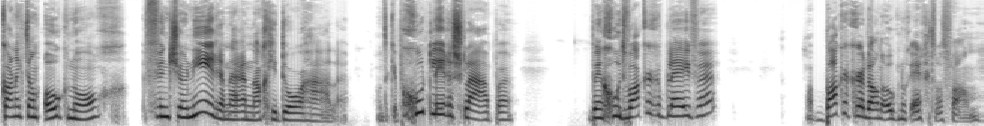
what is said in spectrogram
kan ik dan ook nog functioneren naar een nachtje doorhalen? Want ik heb goed leren slapen. Ben goed wakker gebleven. Maar bak ik er dan ook nog echt wat van?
